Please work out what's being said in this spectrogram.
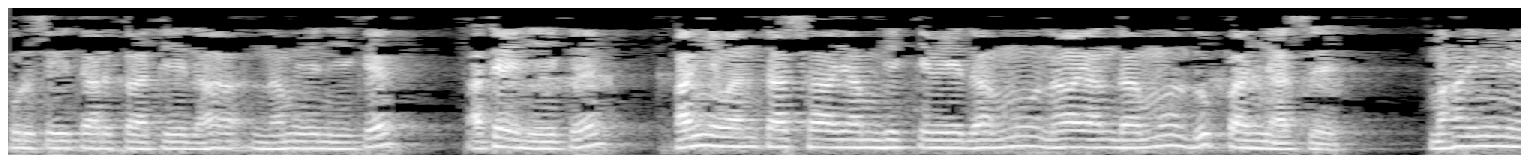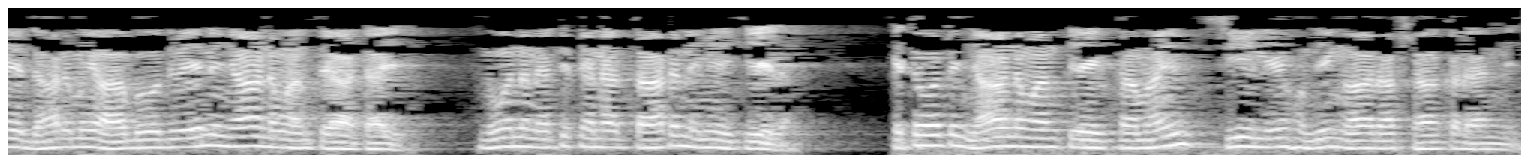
පුරුෂේතරකාටේ 9 වෙනි එක 8 වෙනි එක පඤ්ඤවන්තස්සායම් භික්ඛවේ ධම්මෝ නායං ධම්මෝ දුප්පඤ්ඤස්සේ මහණෙනි මේ ධර්මය ආબોධ වෙන්නේ ඥානවන්තයාටයි නුවණ නැති තැනත්තාට නෙමෙයි කියලා. එතකොට ඥානවන්තයෙක් තමයි සීලය හොඳින් ආරක්ෂා කරන්නේ.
